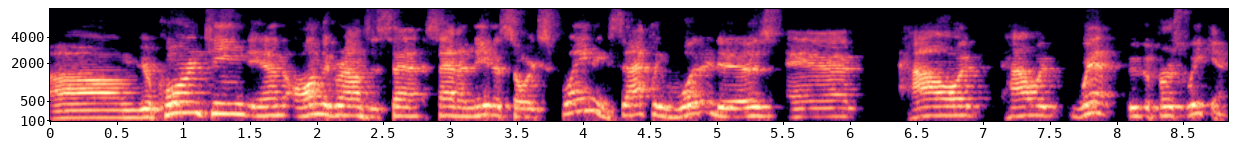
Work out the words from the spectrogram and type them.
Um, you're quarantined in on the grounds of San, Santa Anita. So explain exactly what it is and how it how it went through the first weekend.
